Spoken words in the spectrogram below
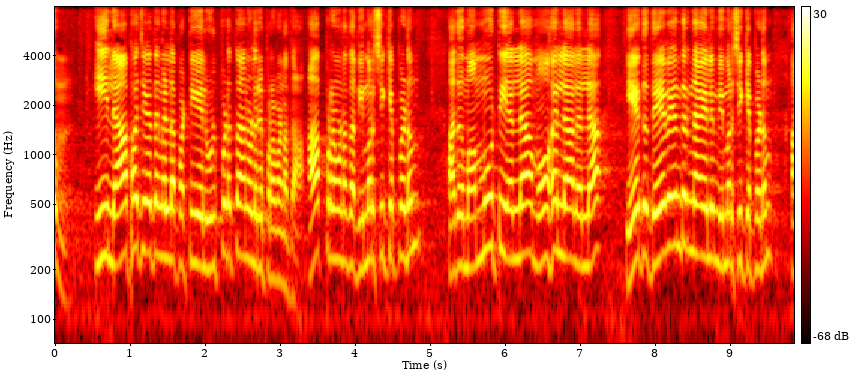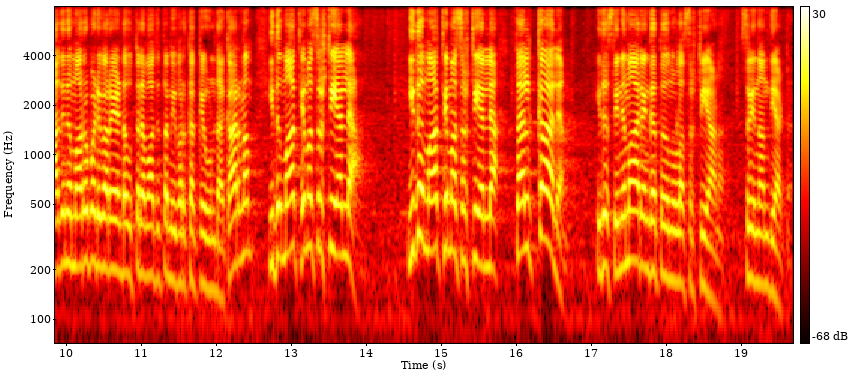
അതും ഈ ലാഭചേതങ്ങളുടെ പട്ടികയിൽ ഉൾപ്പെടുത്താനുള്ളൊരു പ്രവണത. ആ പ്രവണത വിമർശിക്കപ്പെടും. അത് മമ്മൂട്ടിയല്ല മോഹൻലാലല്ല ഏത് ദേവേന്ദ്രനായാലും വിമർശിക്കപ്പെടും. അതിന് മറുപടി പറയേണ്ട ഉത്തരവാദിത്തം ഇവർക്കൊക്കെ ഉണ്ട്. കാരണം ഇത് മാധ്യമ സൃഷ്ടിയല്ല ഇത് മാധ്യമ സൃഷ്ടിയല്ല തൽക്കാലം ഇത് സിനിമാ രംഗത്ത് നിന്നുള്ള സൃഷ്ടിയാണ്. ശ്രീ നന്ദിയാട്ട്.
